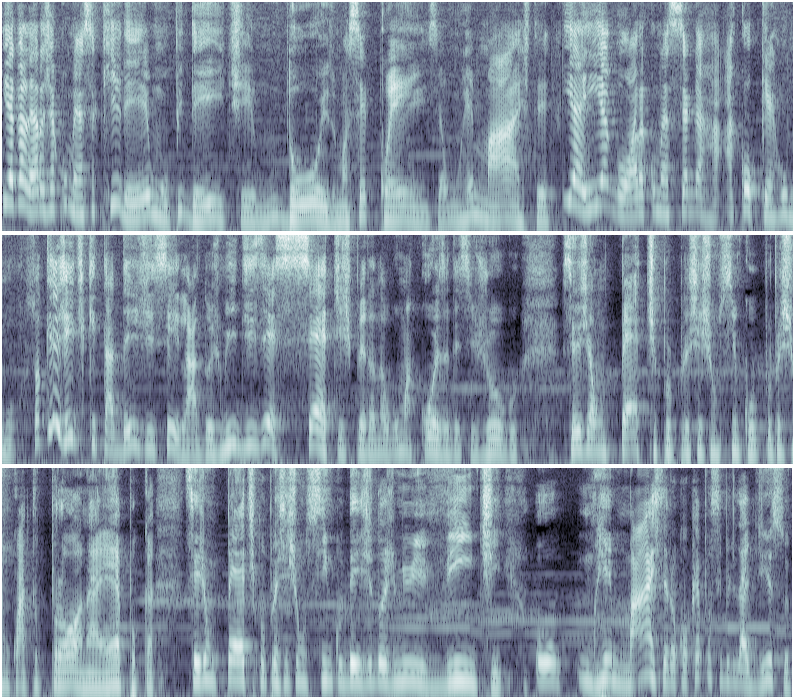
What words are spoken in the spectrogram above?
E a galera já começa a querer um update, um 2, uma sequência, um remaster. E aí agora começa a se agarrar a qualquer rumor. Só que a gente que tá desde, sei lá, 2017 7 esperando alguma coisa desse jogo, seja um patch pro PlayStation 5, pro PlayStation 4 Pro na época, seja um patch pro PlayStation 5 desde 2020, ou um remaster ou qualquer possibilidade disso,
